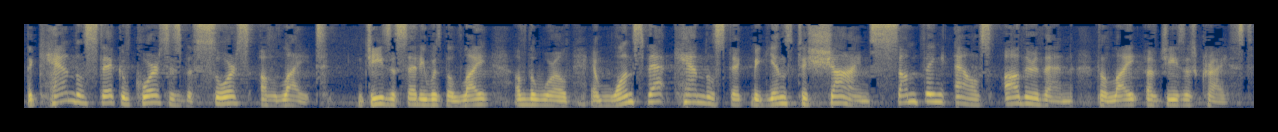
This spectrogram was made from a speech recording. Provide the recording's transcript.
The candlestick, of course, is the source of light. Jesus said he was the light of the world. And once that candlestick begins to shine something else other than the light of Jesus Christ,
